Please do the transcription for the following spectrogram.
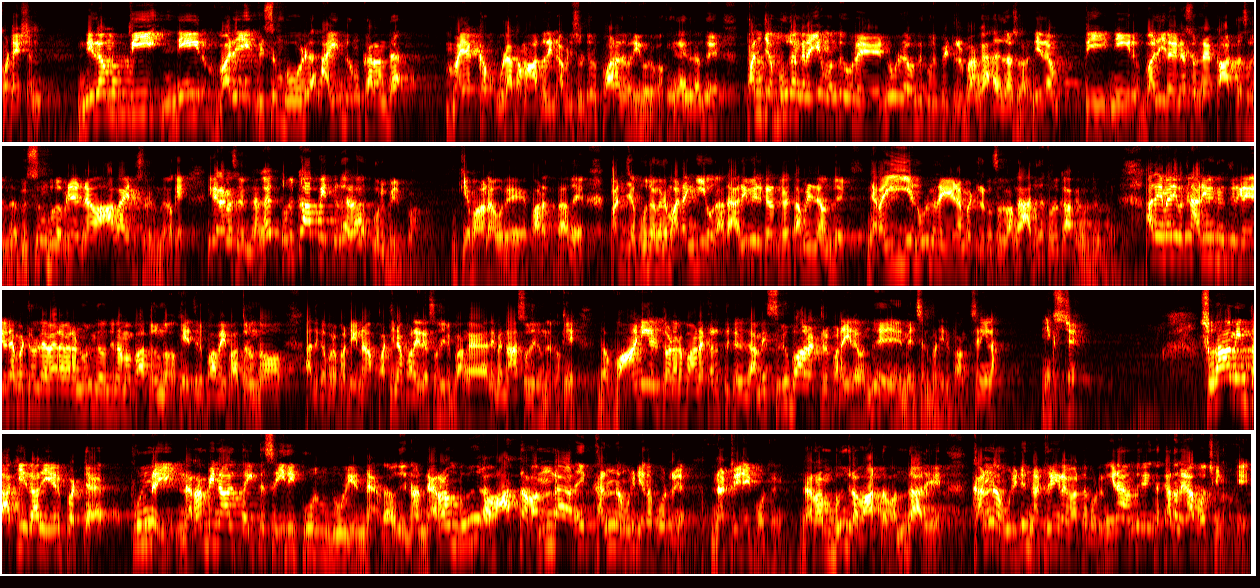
கொட்டேஷன் நிலம் தீ நீர் வழி விசும்போடு ஐந்தும் கலந்த மயக்கம் உலகம் ஆதலின் அப்படின்னு சொல்லிட்டு ஒரு பாடல் வரி வரும். ஓகேங்களா இது வந்து பஞ்ச பூதங்களையும் வந்து ஒரு நூல்ல வந்து குறிப்பிட்டிருப்பாங்க. அதுதான் சொல்றாங்க. நிலம் தீ நீர் வழியில என்ன சொன்னேன் காற்று சொல்லியிருந்தேன் விசும்பு அப்படின்னு என்ன? ஆகாயத்தை சொல்லியிருந்தேன் ஓகே இங்க என்ன சொல்லியிருந்தாங்க? தொல்காப்பியத்துல குறிப்பிட்டிருப்பாங்க. முக்கியமான ஒரு பாடம் அதாவது பஞ்சபூதங்களும் அடங்கி ஒரு அது அறிவியல் கருத்துக்கள் தமிழ்ல வந்து நிறைய நூல்களை இடம்பெற்றிருக்கும் சொல்லுவாங்க. அதுல தொல்காப்பி கொடுத்துருப்பாங்க அதே மாதிரி பார்த்தீங்கன்னா அறிவியல் கருத்துக்கள் இடம்பெற்றுள்ள வேற வேற நூல்களை வந்து நம்ம பார்த்துருந்தோம். ஓகே திருப்பாவை பார்த்திருந்தோம். அதுக்கப்புறம் பார்த்தீங்கன்னா பட்டினப்பாளையில சொல்லியிருப்பாங்க. அதே மாதிரி நான் சொல்லியிருந்தேன். ஓகே இந்த வானியல் தொடர்பான கருத்துக்கள் எல்லாமே சிறுபானற்று படையில வந்து மென்ஷன் பண்ணியிருப்பாங்க. சரிங்களா? நெக்ஸ்ட் சுறாமின் தாக்கியதால் ஏற்பட்ட புண்ணை நரம்பினால் தைத்த செய்தி கூறும் நூல் என்ன? அதாவது நான் நரம்புங்கிற வார்த்தை வந்தாலே கண்ணை மூடிட்டு எதை போட்டுருங்க? நற்றினை போட்டுருங்க. நரம்புங்கிற வார்த்தை வந்தாலே கண்ணை மூடிட்டு நற்றினைங்கிற வார்த்தை போட்டுருங்க. ஏன்னா வந்து இந்த கதை ஞாபகம் வச்சுக்கணும். ஓகே.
